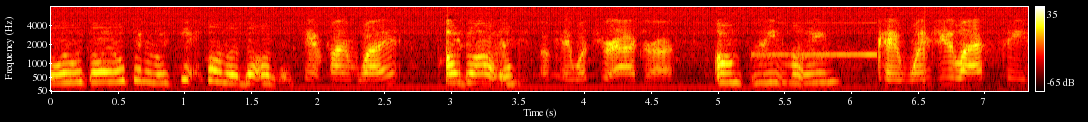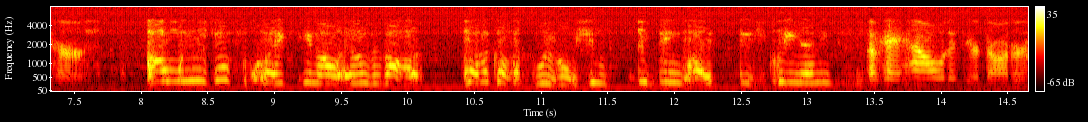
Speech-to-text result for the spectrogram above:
door was all open and we can't find our daughter. Can't find what? Our daughter. Okay, what's your address? Um, Green Lane. Okay, when did you last see her? Um, we were just like, you know, it was about 10 o'clock. We were, she was sleeping. I finished cleaning. Okay, how old is your daughter?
